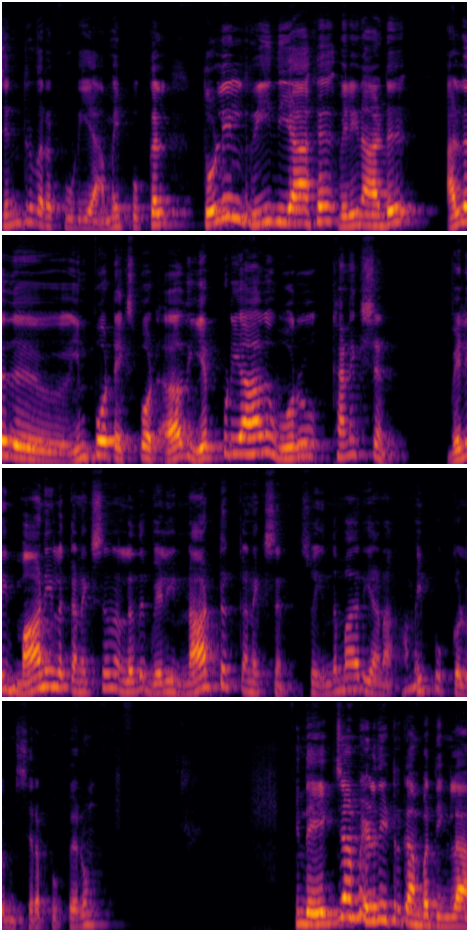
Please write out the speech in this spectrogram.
சென்று வரக்கூடிய அமைப்புகள் தொழில் ரீதியாக வெளிநாடு அல்லது இம்போர்ட் எக்ஸ்போர்ட் அதாவது எப்படியாவது ஒரு கனெக்ஷன் வெளி மாநில கனெக்ஷன் அல்லது வெளிநாட்டு கனெக்ஷன் ஸோ இந்த மாதிரியான அமைப்புகளும் சிறப்பு பெறும். இந்த எக்ஸாம் எழுதிட்டு இருக்கான் பார்த்தீங்களா?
